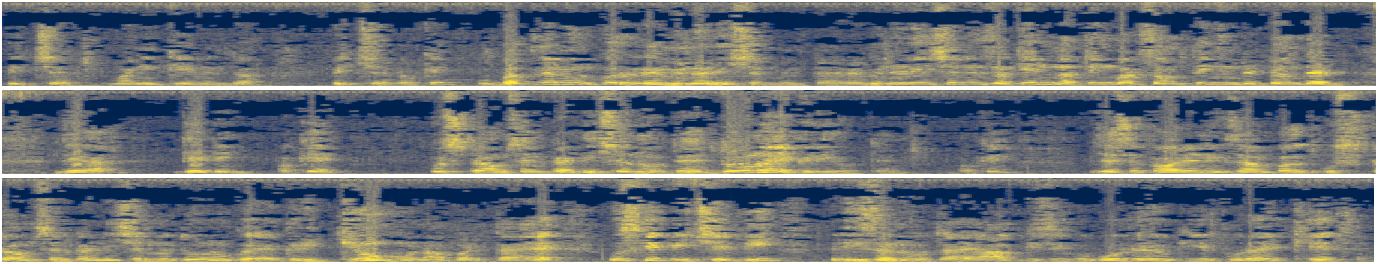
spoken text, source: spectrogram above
picture money came in the picture okay बदले में उनको रेम्यूनरेशन मिलता है। Remuneration is again nothing but something in return that they are getting okay कुछ टर्म्स एंड कंडीशन होते हैं, दोनों एग्री होते हैं ओके okay? जैसे फॉर एन एग्ज़ाम्पल उस टर्म्स एंड कंडीशन में दोनों को एग्री क्यों होना पड़ता है, उसके पीछे भी रीजन होता है। आप किसी को बोल रहे हो कि ये पूरा एक खेत है,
